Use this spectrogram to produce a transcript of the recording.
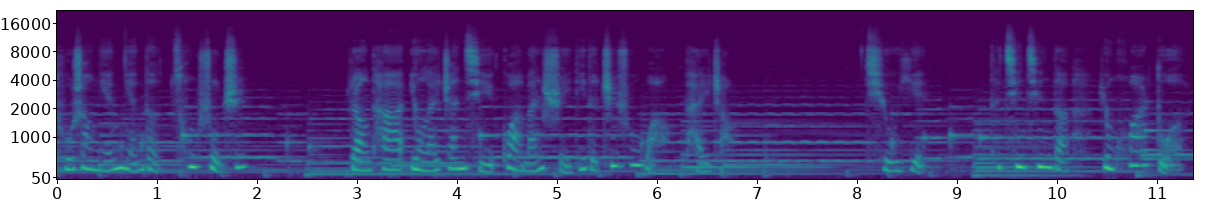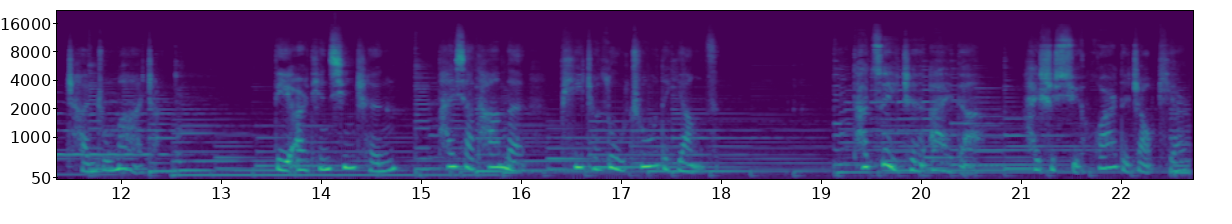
涂上黏黏的葱树枝，让他用来粘起挂满水滴的蜘蛛网拍照。秋夜，他轻轻地用花朵缠住蚂蚱。第二天清晨，拍下它们披着露珠的样子。他最珍爱的还是雪花的照片，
